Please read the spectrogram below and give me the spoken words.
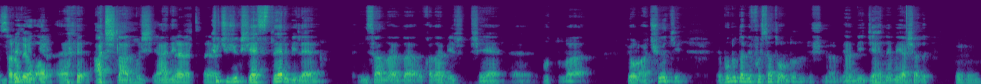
sarılıyorlar. E, açlarmış. Yani evet, evet. küçücük jestler bile insanlarda o kadar bir şeye e, mutluluğa yol açıyor ki e, bunun da bir fırsat olduğunu düşünüyorum. Yani bir cehennemi yaşadık. Hı hı.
